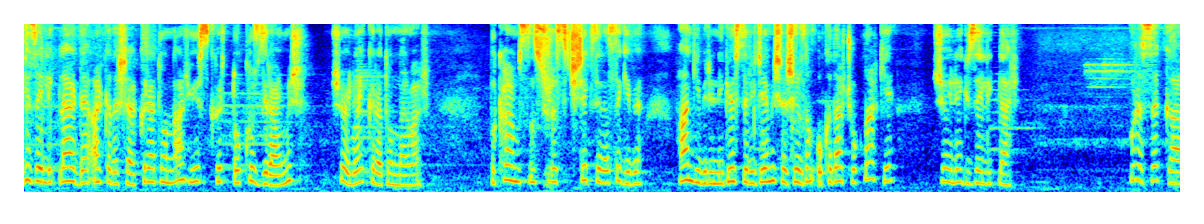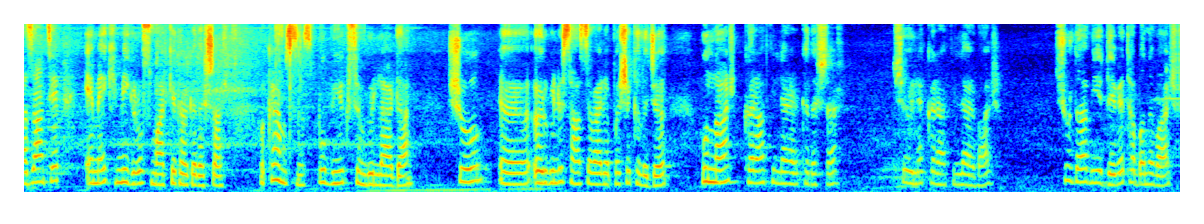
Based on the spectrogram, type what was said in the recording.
güzellikler de arkadaşlar kratonlar 149 liraymış. Şöyle kratonlar var. Bakar mısınız şurası çiçek serası gibi. Hangi birini göstereceğimi şaşırdım. O kadar çoklar ki. Şöyle güzellikler. Burası Gaziantep Emek Migros Market arkadaşlar. Bakar mısınız bu büyük sümbüllerden şu e, örgülü sanseverya paşa kılıcı. Bunlar karanfiller arkadaşlar. Şöyle karanfiller var. Şurada bir deve tabanı var.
